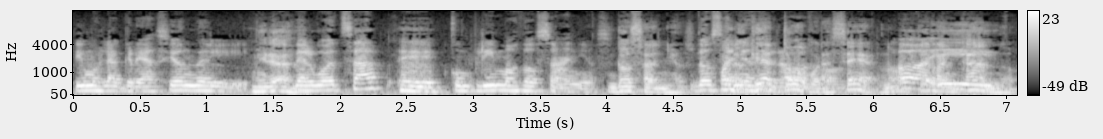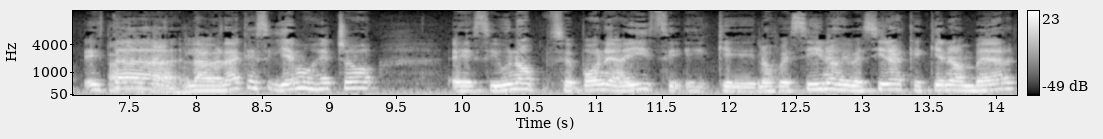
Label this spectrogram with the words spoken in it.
vimos la creación del, del WhatsApp, eh, cumplimos dos años. Dos años. Dos bueno, queda todo por hacer, ¿no? está oh, arrancando. Está, la verdad que sí, y hemos hecho eh, si uno se pone ahí, eh, que los vecinos y vecinas que quieran ver,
